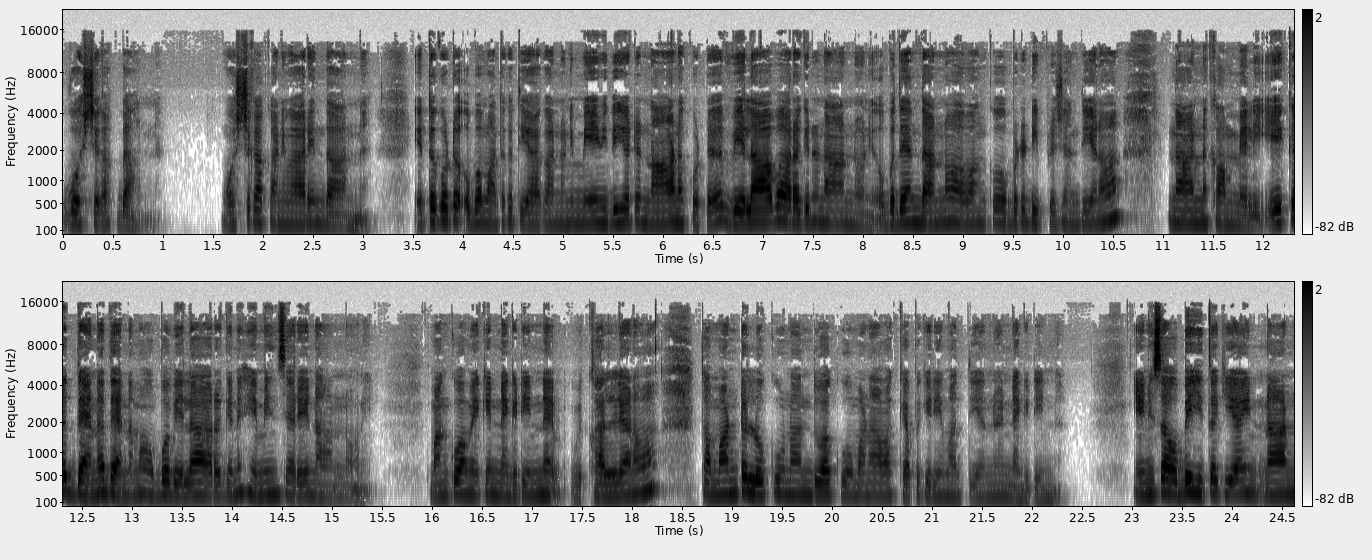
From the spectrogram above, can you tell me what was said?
වොෂ් එකක් දාන්න වොෂ් එකක් අනිවාර්යෙන් දාන්න එතකොට ඔබ මතක තියාගන්න ඕනි මේ විදිහට නානකොට වෙලාව අරගෙන නාන්න ඕනි ඔබ දැන් දන්නවා අවංකව ඔබට ડિප්‍රෙෂන් තියෙනවා නාන්න කම්මැලි ඒක දැන දැනම ඔබ වෙලා අරගෙන හෙමින් සැරේ නාන්න ඕනි මං කිව්වා මේකෙන් නැගිටින්න කල් යනවා. Tamanට ලොකු උනන්දුවක් උවමනාවක් කැපකිරීමක් තියෙනවා නැගිටින්න. ඒ නිසා ඔබේ හිත කියයි නාන්න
